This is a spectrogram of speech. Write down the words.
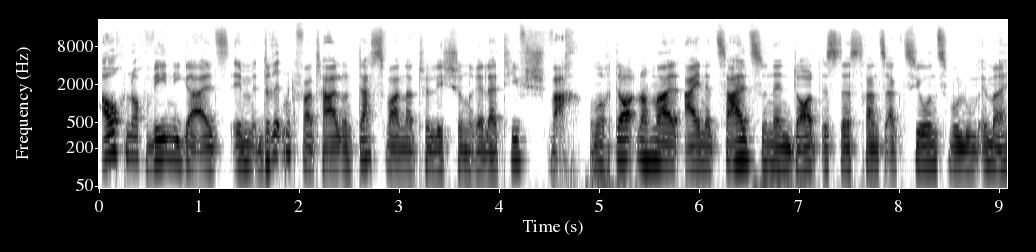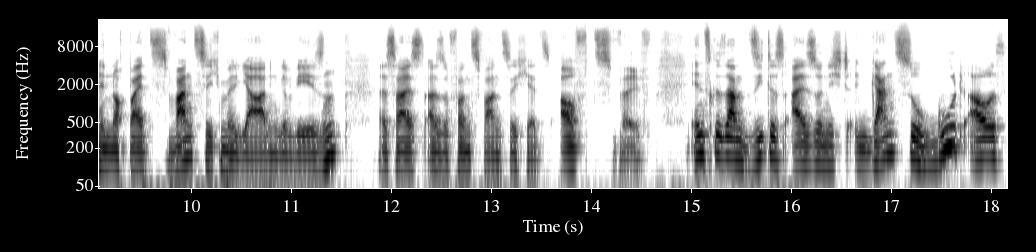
auch noch weniger als im dritten Quartal und das war natürlich schon relativ schwach. Um auch dort nochmal eine Zahl zu nennen, dort ist das Transaktionsvolumen immerhin noch bei 20 Milliarden gewesen. Das heißt also von 20 jetzt auf 12. Insgesamt sieht es also nicht ganz so gut aus.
